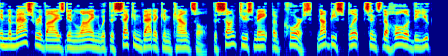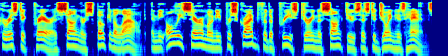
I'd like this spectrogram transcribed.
In the Mass revised in line with the Second Vatican Council, the Sanctus may, of course, not be split, since the whole of the Eucharistic prayer is sung or spoken aloud, and the only ceremony prescribed for the priest during the Sanctus is to join his hands.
